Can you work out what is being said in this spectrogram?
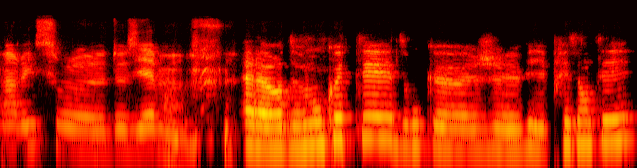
Marie, sur le deuxième. Alors, de mon côté, donc, euh, je vais présenter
